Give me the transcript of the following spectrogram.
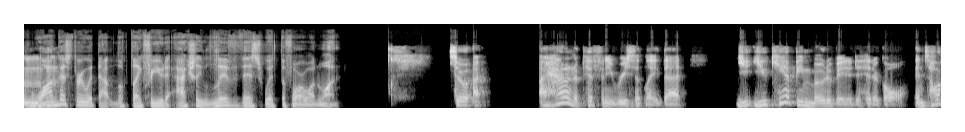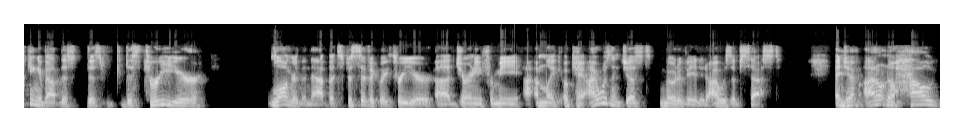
Mm-hmm. Walk us through what that looked like for you to actually live this with the 411. So I, I had an epiphany recently that you, you can't be motivated to hit a goal. And talking about this this this three year, longer than that, but specifically three year uh, journey for me, I'm like, okay, I wasn't just motivated, I was obsessed. And Geoff, I don't know how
